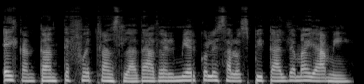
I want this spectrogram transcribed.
El cantante fue trasladado el miércoles al hospital de Miami,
